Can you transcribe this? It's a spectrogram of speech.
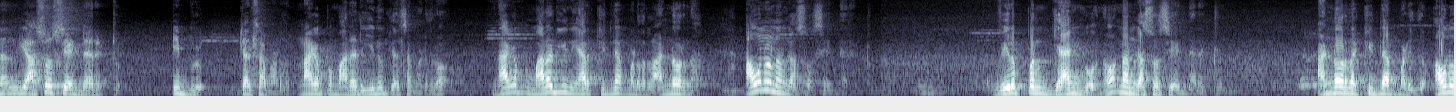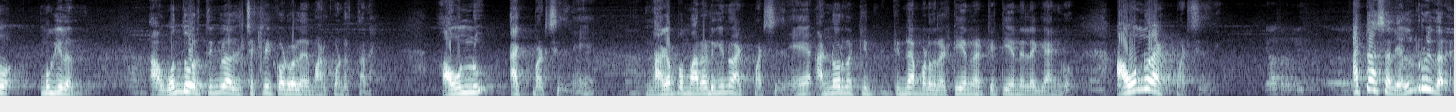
ನನಗೆ ಅಸೋಸಿಯೇಟ್ ಡೈರೆಕ್ಟ್ರು ಇಬ್ಬರು ಕೆಲಸ ಮಾಡಿದ್ರು. ನಾಗಪ್ಪ ಮಾರಾಡಿಗಿನೂ ಕೆಲಸ ಮಾಡಿದ್ರು. ನಾಗಪ್ಪ ಮಾರಡ್ಗಿನ ಯಾರು ಕಿಡ್ನಾಪ್ ಮಾಡಿದ್ರಲ್ಲ ಅಣ್ಣವ್ರನ್ನ ಅವನು ನನಗೆ ಅಸೋಸಿಯೇಟ್ ಡೈರೆಕ್ಟ್ರು ವೀರಪ್ಪನ್ ಗ್ಯಾಂಗೋನು ನನಗೆ ಅಸೋಸಿಯೇಟ್ ಡೈರೆಕ್ಟ್ರು ಅಣ್ಣವ್ರನ್ನ ಕಿಡ್ನಾಪ್ ಮಾಡಿದ್ದು. ಅವನು ಮುಗಿಲನ್ನು ಆ ಒಂದೂವರೆ ತಿಂಗಳು ಅಲ್ಲಿ ಚಕ್ಲಿ ಕೊಡವಳೆ ಮಾಡ್ಕೊಂಡಿರ್ತಾನೆ. ಅವನು ಆ್ಯಕ್ಟ್ ಮಾಡಿಸಿದ್ದೀನಿ ನಾಗಪ್ಪ ಮಾರಾಡಿಗಿನೂ ಆ್ಯಕ್ಟ್ ಮಾಡಿಸಿದ್ದೀನಿ ಅಣ್ಣವ್ರನ್ನ ಕಿಡ್ ಕಿಡ್ನಾಪ್ ಮಾಡಿದ್ರಲ್ಲ T N T T N ಎಲ್ಲ ಗ್ಯಾಂಗು, ಅವನು ಆ್ಯಕ್ಟ್ ಮಾಡಿಸಿದ್ದೀನಿ ಅಟ್ಟಾಸಲ್ಲಿ ಎಲ್ಲರೂ ಇದ್ದಾರೆ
